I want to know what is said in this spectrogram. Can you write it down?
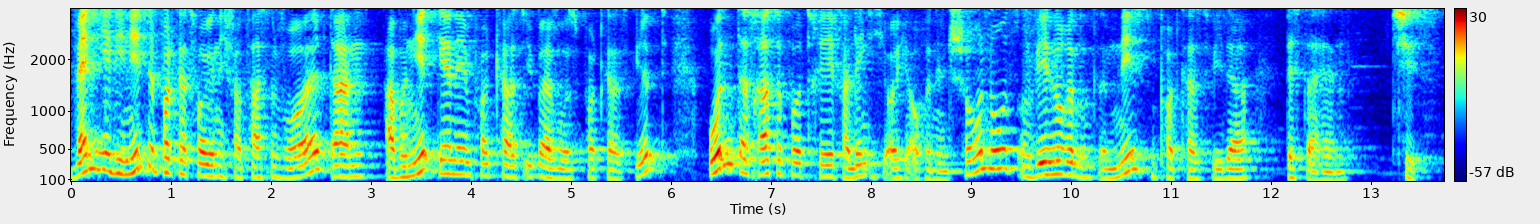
Wenn ihr die nächste Podcast-Folge nicht verpassen wollt, dann abonniert gerne den Podcast überall, wo es Podcasts gibt. Und das Ratzeporträt verlinke ich euch auch in den Show Notes. Und wir hören uns im nächsten Podcast wieder. Bis dahin. Tschüss.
